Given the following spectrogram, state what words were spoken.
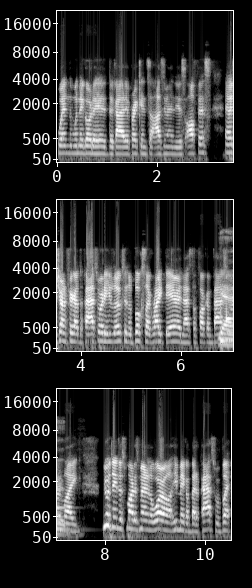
when when they go to the guy they break into Ozymandias' office and they're trying to figure out the password. He looks and the book's like right there, and that's the fucking password. Yeah. Like you would think the smartest man in the world he'd make a better password, but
